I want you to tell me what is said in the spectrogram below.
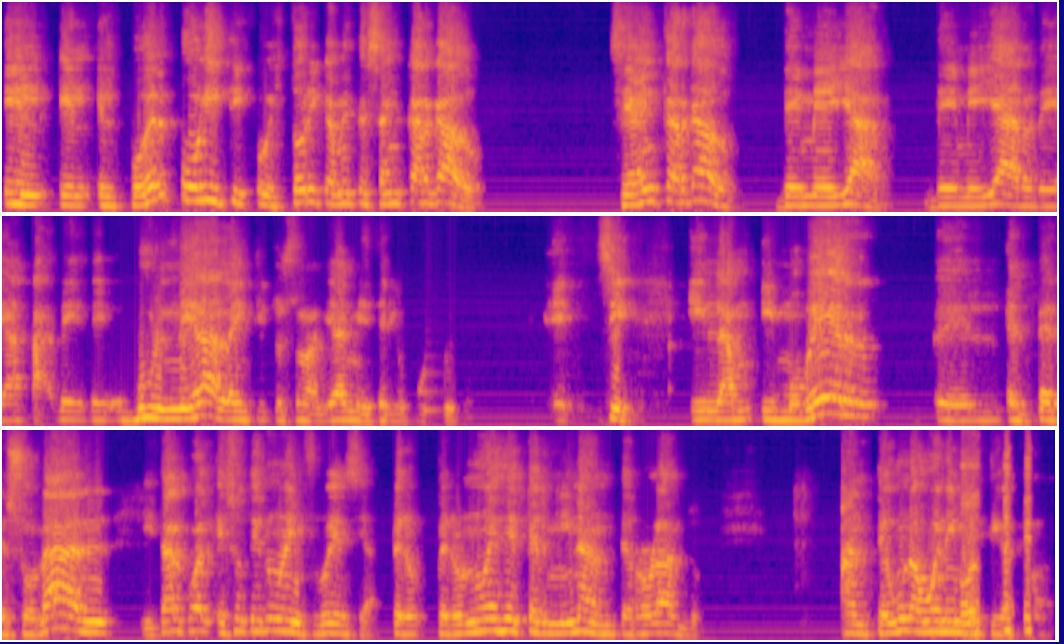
El, el, el poder político históricamente se ha encargado, se ha encargado de mellar, de mellar, de, de, de vulnerar la institucionalidad del Ministerio Público. Eh, sí, y, la, y mover el, el, personal y tal cual, eso tiene una influencia, pero, pero no es determinante, Rolando, ante una buena investigación.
